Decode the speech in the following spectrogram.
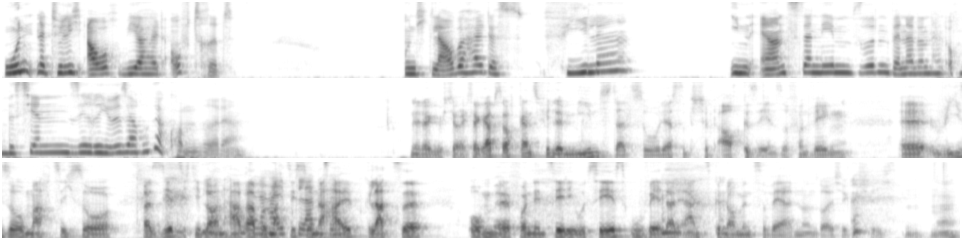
Und natürlich auch, wie er halt auftritt. Und ich glaube halt, dass viele ihn ernster nehmen würden, wenn er dann halt auch ein bisschen seriöser rüberkommen würde. Ne, da gebe ich dir recht. Da gab es auch ganz viele Memes dazu. Die hast du bestimmt auch gesehen. So von wegen, äh, Rezo macht sich so, rasiert sich die blauen Haare ab und macht sich so eine Halbglatze. Halbglatze, um äh, von den CDU-CSU-Wählern ernst genommen zu werden und solche Geschichten. Ne?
